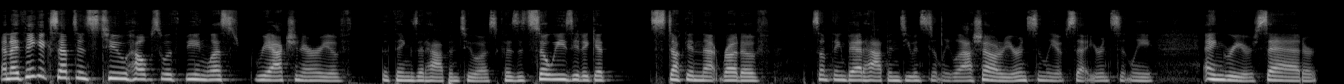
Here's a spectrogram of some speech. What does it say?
And I think acceptance too helps with being less reactionary of the things that happen to us because it's so easy to get stuck in that rut of something bad happens, you instantly lash out or you're instantly upset, you're instantly angry or sad or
